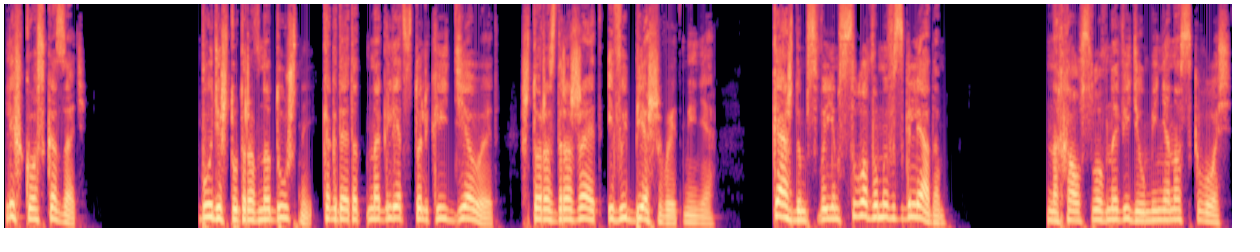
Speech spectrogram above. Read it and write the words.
Легко сказать. Будешь тут равнодушный, когда этот наглец только и делает, что раздражает и выбешивает меня. Каждым своим словом и взглядом. Нахал словно видел меня насквозь,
